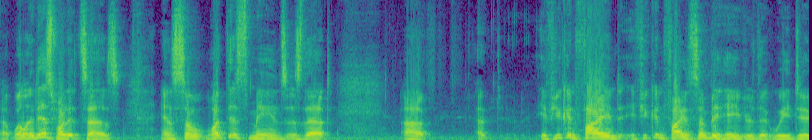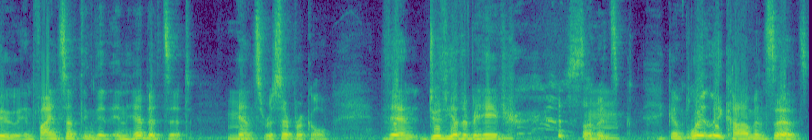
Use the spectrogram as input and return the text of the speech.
uh, well, it is what it says. And so what this means is that uh, uh, if you can find if you can find some behavior that we do and find something that inhibits it, hence reciprocal, then do the other behavior. so it's completely common sense.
